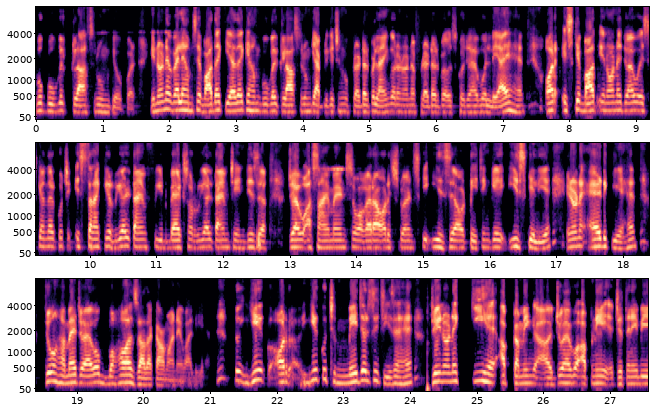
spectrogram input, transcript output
वो गूगल क्लासरूम के ऊपर। इन्होंने पहले हमसे वादा किया था कि हम गूगल क्लासरूम की एप्लीकेशन को फ्लटर पे लाएँगे और इन्होंने फ्लटर पे उसको जो है वो ले आए हैं। और इसके बाद इन्होंने जो है वो इसके अंदर कुछ इस तरह की रियल टाइम फीडबैक्स और रियल टाइम चेंजेस जो है वो असाइनमेंट्स वगैरह और स्टूडेंट्स की ईज और टीचिंग के ईज के लिए इन्होंने ऐड किए हैं, जो हमें जो है वो बहुत ज़्यादा काम आने वाली है। तो ये और ये कुछ मेजर सी चीज़ें हैं जो इन्होंने की है अपकमिंग जो है वो अपनी जितनी भी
